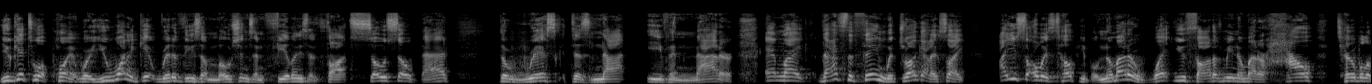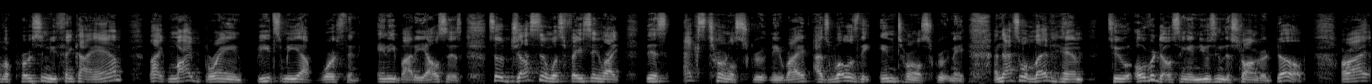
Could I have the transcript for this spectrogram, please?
you get to a point where you wanna get rid of these emotions and feelings and thoughts so, so bad, the risk does not even matter. And like, that's the thing with drug addicts, like, I used to always tell people, no matter what you thought of me, no matter how terrible of a person you think I am, like my brain beats me up worse than anybody else's. So Justin was facing like this external scrutiny, right? As well as the internal scrutiny. And that's what led him to overdosing and using the stronger dope, all right?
